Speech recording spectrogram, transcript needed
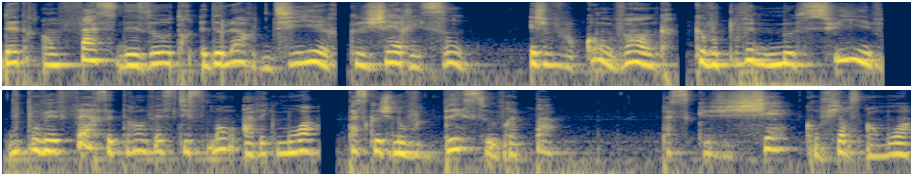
d'être en face des autres et de leur dire que j'ai raison, et je veux vous convaincre que vous pouvez me suivre. Vous pouvez faire cet investissement avec moi parce que je ne vous décevrai pas. Parce que j'ai confiance en moi.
